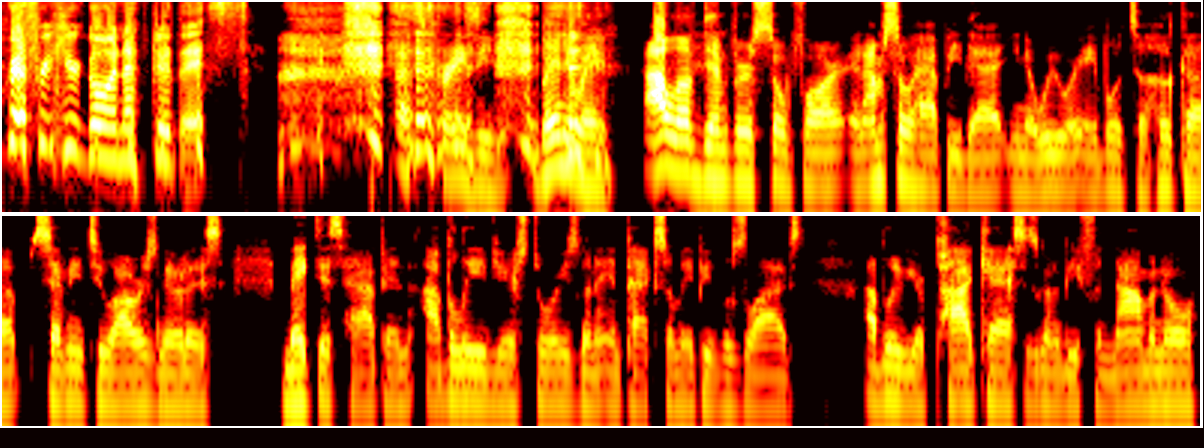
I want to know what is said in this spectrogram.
wherever you're going after this. That's crazy. But anyway, I love Denver so far, and I'm so happy that you know we were able to hook up 72 hours notice, make this happen. I believe your story is going to impact so many people's lives. I believe your podcast is going to be phenomenal.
